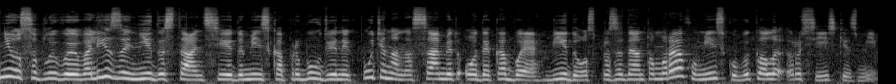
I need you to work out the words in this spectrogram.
Ні особливої валізи, ні дистанції. До Мінська прибув двійник Путіна на саміт ОДКБ. Відео з президентом РФ у Мінську виклали російські змі.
